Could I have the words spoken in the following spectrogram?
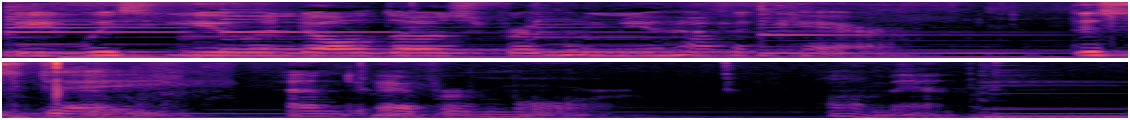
be with you and all those for whom you have a care, this day and evermore. Amen.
